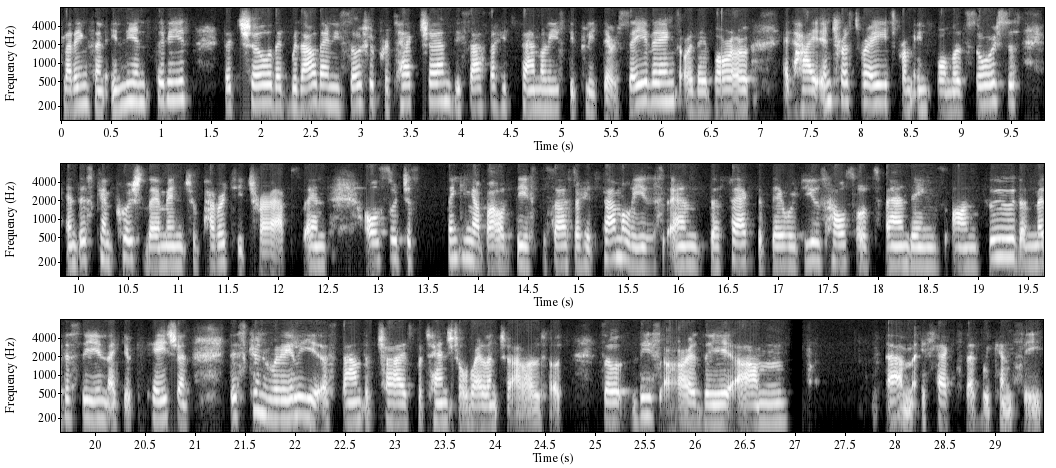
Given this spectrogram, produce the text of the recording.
floodings in Indian cities that show that without any social protection, disaster hit families deplete their savings or they borrow at high interest rates from informal sources, and this can push them into poverty traps. And also just thinking about these disaster hit families and the fact that they reduce household spendings on food and medicine, education, this can really stand the child's potential well into adulthood. So these are the um, um, effects that we can see.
